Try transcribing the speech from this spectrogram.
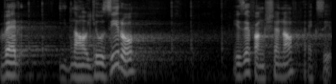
where now u0 is a function of x0.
